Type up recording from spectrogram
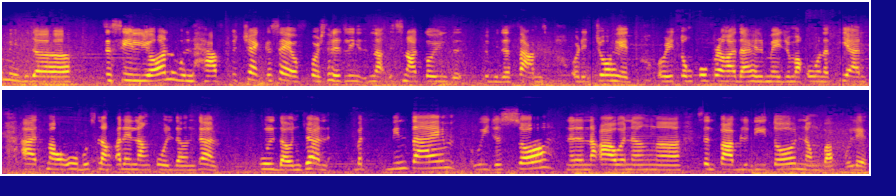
maybe the Sicilian will have to check kasi of course it's not, going to, be the Thams or the Johet or itong Kupra nga dahil medyo makunat yan at mauubos lang kanilang cooldown dyan cooldown dyan. But meantime, we just saw na nanakawan ng uh, San Pablo dito ng buff ulit.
